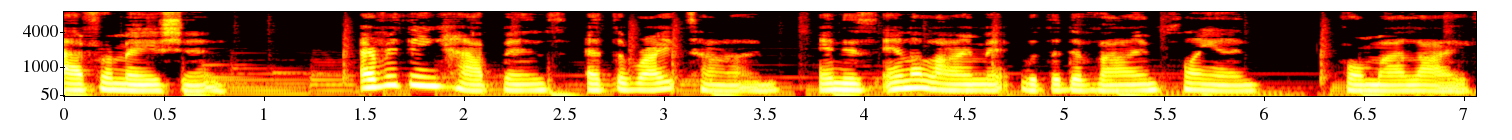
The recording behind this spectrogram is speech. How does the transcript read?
Affirmation Everything happens at the right time and is in alignment with the divine plan for my life.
